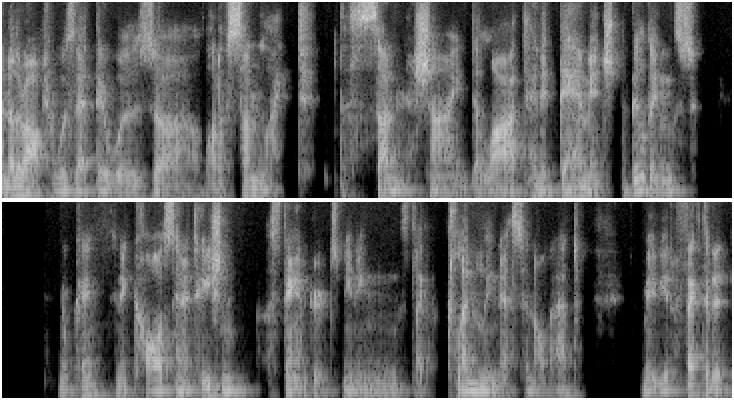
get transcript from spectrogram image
another option was that there was uh, a lot of sunlight. The sun shined a lot, and it damaged the buildings. Okay, and it caused sanitation standards, meaning like cleanliness and all that. Maybe it affected it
